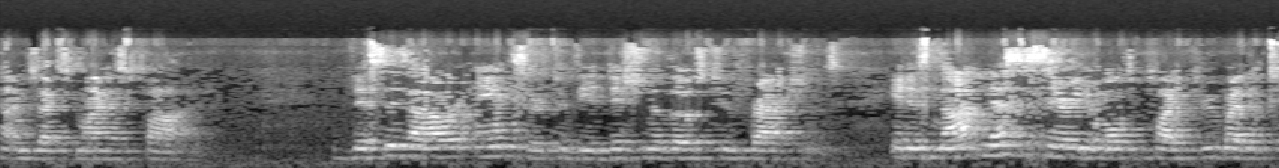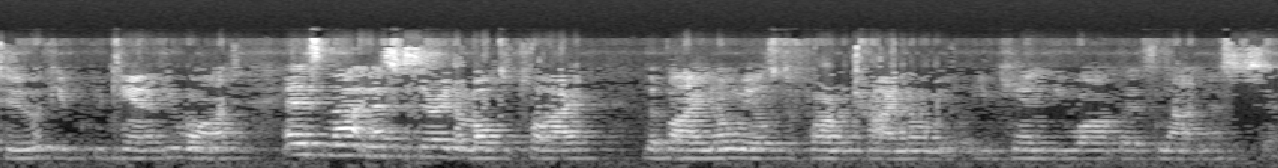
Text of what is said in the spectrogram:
times x minus 5. This is our answer to the addition of those two fractions. It is not necessary to multiply through by the 2 if you, you can if you want, and it's not necessary to multiply the binomials to form a trinomial. You can if you want, but it's not necessary.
